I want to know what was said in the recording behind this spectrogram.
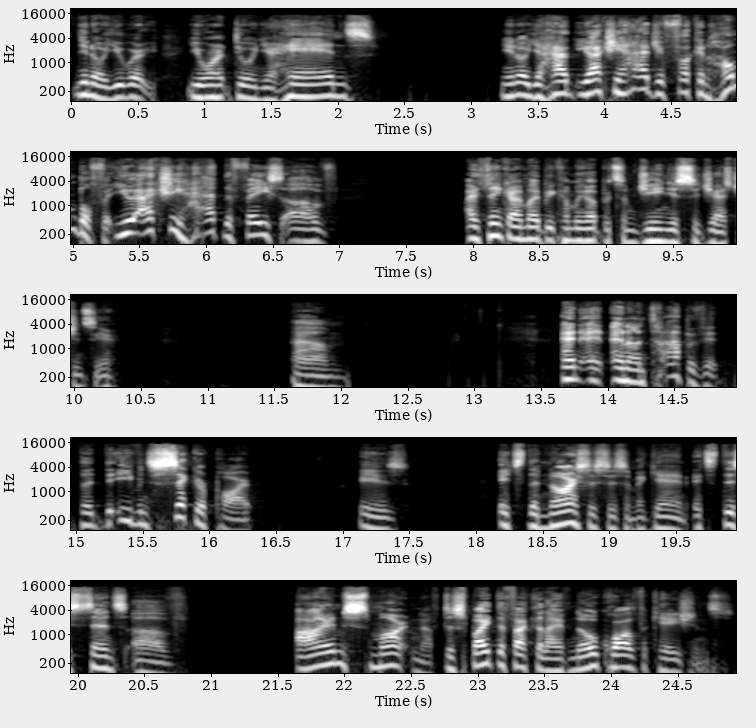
You know, you were you weren't doing your hands. You know, you had you actually had your fucking humble face. You actually had the face of I think I might be coming up with some genius suggestions here. Um and and, and on top of it, the, the even sicker part is it's the narcissism again. It's this sense of I'm smart enough, despite the fact that I have no qualifications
